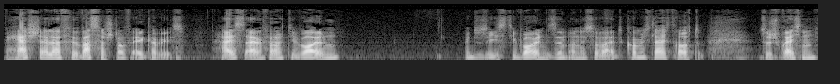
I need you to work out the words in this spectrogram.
Hersteller für Wasserstoff-LKWs. Heißt einfach, die wollen wie du siehst, die wollen, die sind noch nicht so weit, komme ich gleich drauf zu sprechen,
